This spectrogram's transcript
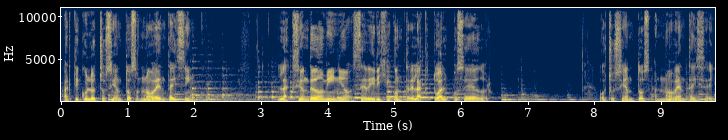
Artículo 895. La acción de dominio se dirige contra el actual poseedor. 896.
